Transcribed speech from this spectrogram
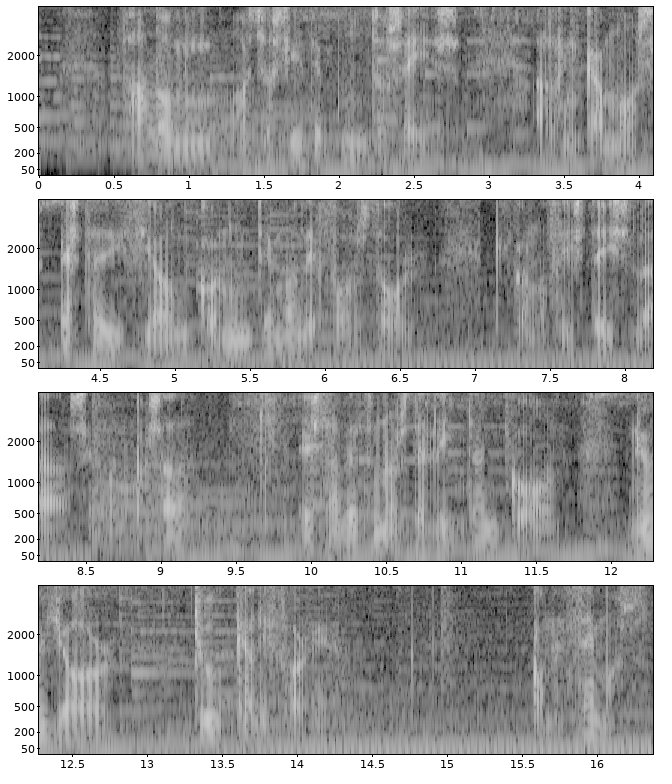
Follow Me 87.6. Arrancamos esta edición con un tema de Foss Doll que conocisteis la semana pasada. Esta vez nos deleitan con New York to California. Comencemos.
